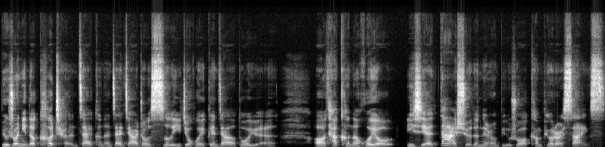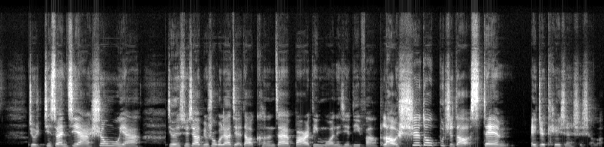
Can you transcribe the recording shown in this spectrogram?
比如说，你的课程在可能在加州私立就会更加的多元，呃，它可能会有一些大学的内容，比如说 computer science，就是计算机啊、生物呀。有些学校，比如说我了解到，可能在巴尔的摩那些地方，老师都不知道 STEM education 是什么，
